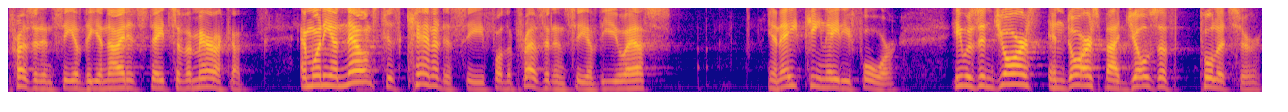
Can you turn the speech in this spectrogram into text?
presidency of the United States of America. And when he announced his candidacy for the presidency of the U.S. in 1884, he was endorsed, endorsed by Joseph Pulitzer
